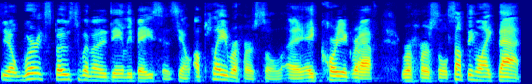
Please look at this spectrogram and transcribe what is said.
you know we're exposed to it on a daily basis. You know, a play rehearsal, a, a choreograph rehearsal, something like that.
